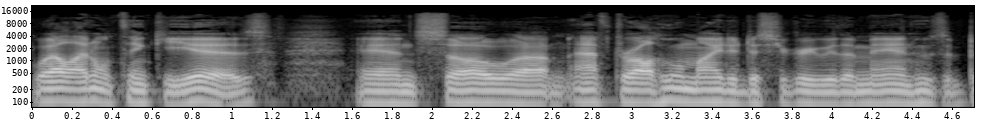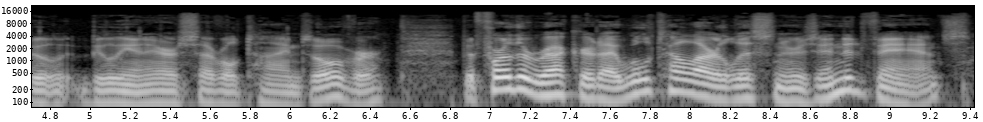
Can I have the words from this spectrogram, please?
Well, I don't think he is. And so, um, after all, who am I to disagree with a man who's a bil- billionaire several times over? But for the record, I will tell our listeners in advance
